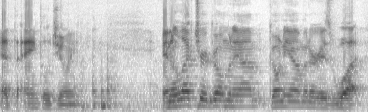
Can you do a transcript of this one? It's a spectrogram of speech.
at the ankle joint. An electrogoniometer is what?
